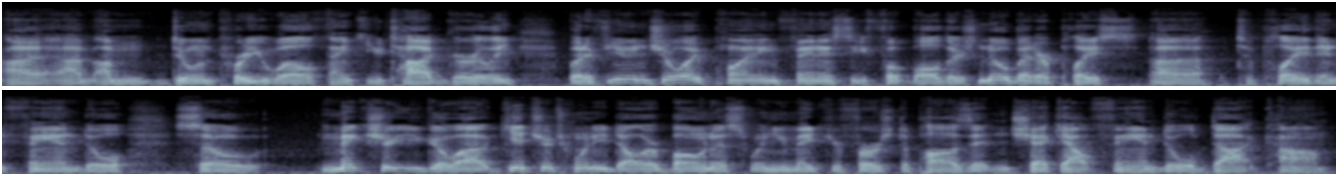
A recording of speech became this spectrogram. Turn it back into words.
I, I'm, doing pretty well. Thank you, Todd Gurley. But if you enjoy playing fantasy football, there's no better place uh, to play than FanDuel. So make sure you go out, get your $20 bonus when you make your first deposit, and check out fanduel.com.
